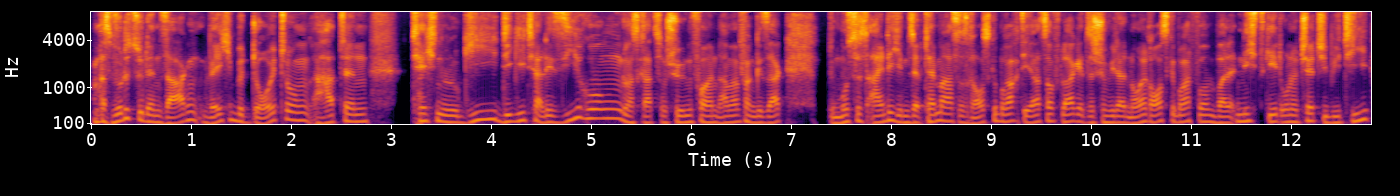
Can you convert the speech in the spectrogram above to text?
Was würdest du denn sagen, welche Bedeutung hat denn Technologie, Digitalisierung, du hast gerade so schön vorhin am Anfang gesagt, du musstest eigentlich im September hast es rausgebracht, die Erstauflage, jetzt ist schon wieder neu rausgebracht worden, weil nichts geht ohne ChatGPT.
